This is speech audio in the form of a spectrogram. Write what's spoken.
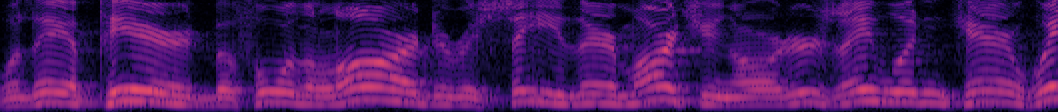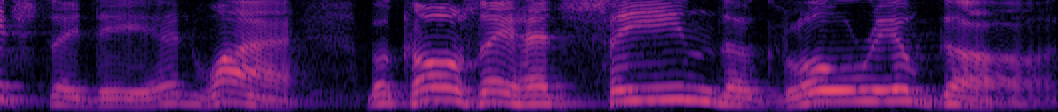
when they appeared before the Lord to receive their marching orders, they wouldn't care which they did. Why? Because they had seen the glory of God.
